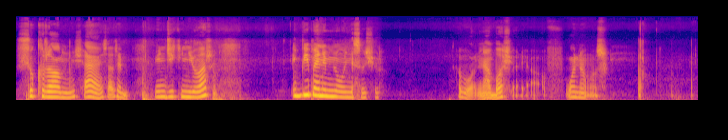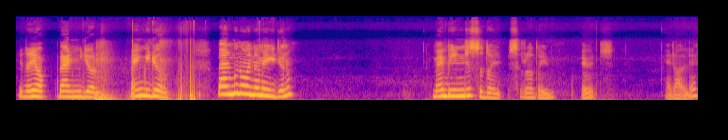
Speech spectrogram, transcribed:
Şu kralmış. He zaten birinci ikinci var. E, bir benimle oynasın şu. Abi oyna boş ya. Oynamaz. Ya da yok ben gidiyorum. Ben gidiyorum. Ben bunu oynamaya gidiyorum. Ben birinci sıradayım. Evet. Herhalde.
